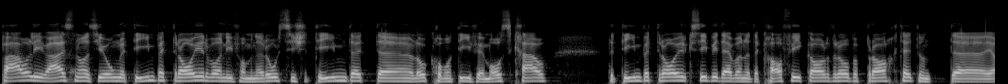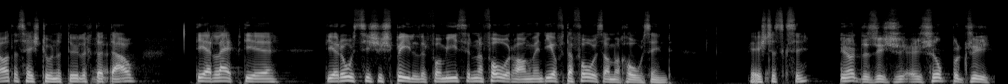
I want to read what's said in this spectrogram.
Pauli, ich weiss noch, als junger Teambetreuer, als ich von einem russischen Team dort, äh, Lokomotive Moskau, der Teambetreuer war, bei dem, der den Kaffee in die Garderobe gebracht hat. Und äh, ja, das hast du natürlich dort auch die erlebt, die, die russischen Spieler vom Eisernen Vorhang, wenn die auf den Fuß gekommen sind. Wie war das? Gewesen? Ja, das war äh, super. Gewesen.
